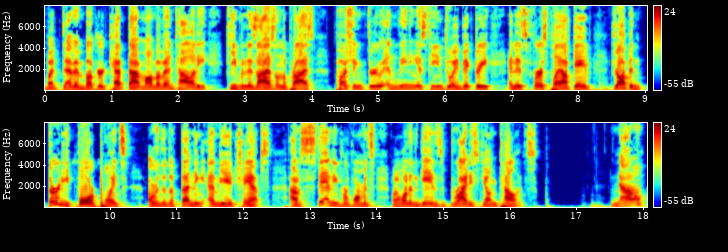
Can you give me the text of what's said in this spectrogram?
But Devin Booker kept that Mamba mentality, keeping his eyes on the prize, pushing through and leading his team to a victory in his first playoff game, dropping 34 points over the defending NBA champs outstanding performance by one of the game's brightest young talents. Now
